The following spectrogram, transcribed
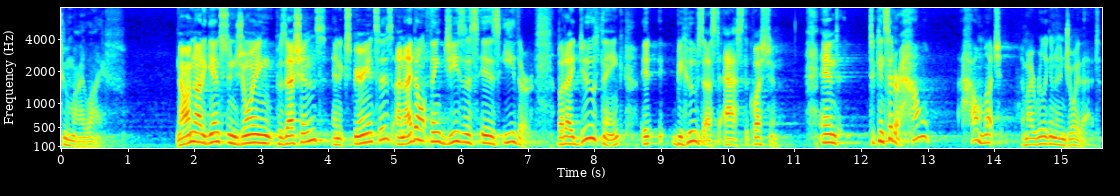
to my life? Now, I'm not against enjoying possessions and experiences, and I don't think Jesus is either. But I do think it behooves us to ask the question and to consider how, how much am I really going to enjoy that?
